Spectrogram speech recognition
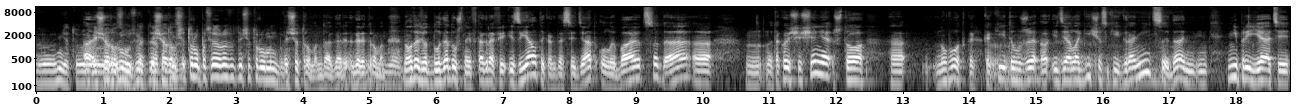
Нет. А, еще Рузвельт. Рузвельт да, еще Рузвельт. Тру, после Рузвельта еще Труман был. Еще Труман, да, Гарри, Гарри Труман. Да. Но вот эти вот благодушные фотографии из Ялты, когда сидят, улыбаются, да, такое ощущение, что ну вот, как, какие-то уже э, идеологические границы, да, неприятия,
